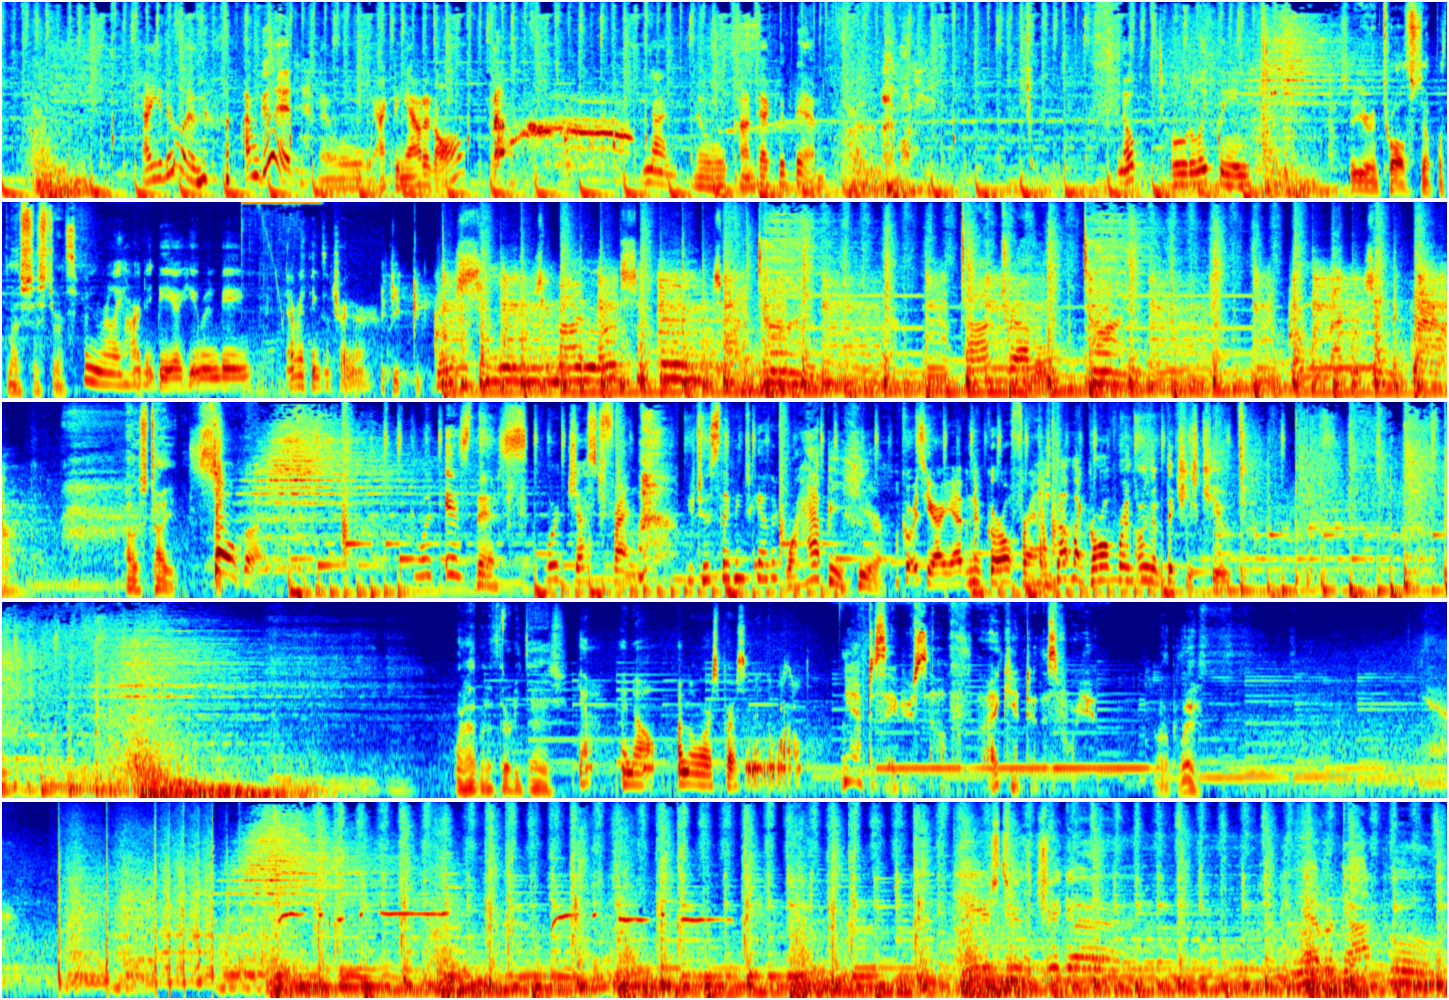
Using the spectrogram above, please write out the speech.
How you doing? I'm good. No acting out at all? None. No contact with Ben? Hi, Monkey. Nope. Totally clean. So you're in 12 step with my sister. It's been really hard to be a human being. Everything's a trigger. If you could grow some wings, you might learn some travel. Time. Growing backwards in the ground. I was tight. So good. What is this? We're just friends. You just living together? We're happy here. Of course you are. You have a new girlfriend. She's not my girlfriend. I don't even think she's cute. What happened to 30 days? yeah, I know. I'm the worst person in the world. You have to save yourself. I can't do this for you. You want to play? Yeah. Here's to the trigger. Never got pulled.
